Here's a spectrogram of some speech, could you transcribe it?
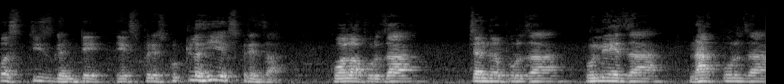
पस्तीस घंटे एक्सप्रेस कुठलंही एक्सप्रेस जा. कोल्हापूर जा चंद्रपूर जा पुणे जा नागपूर जा.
